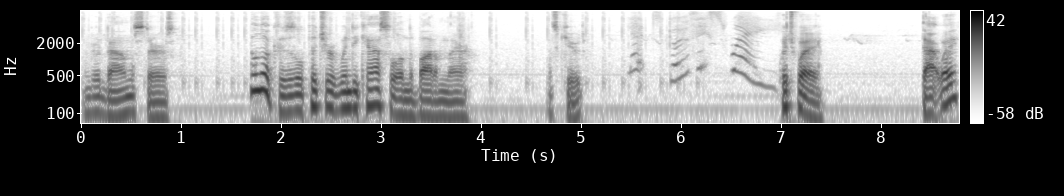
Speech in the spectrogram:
And go down the stairs. Oh look, there's a little picture of Windy Castle on the bottom there. That's cute. Let's go this way. Which way? That way?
